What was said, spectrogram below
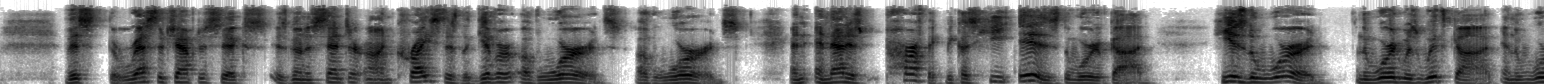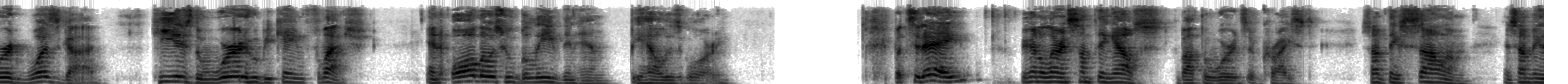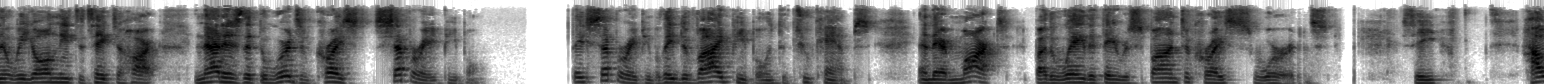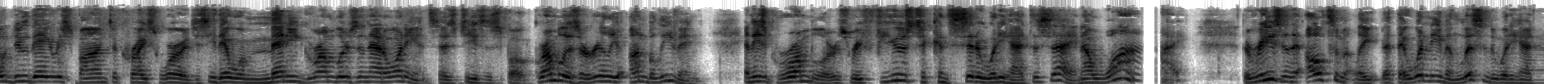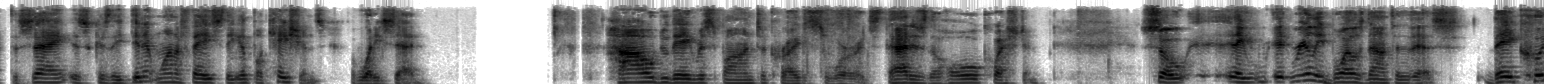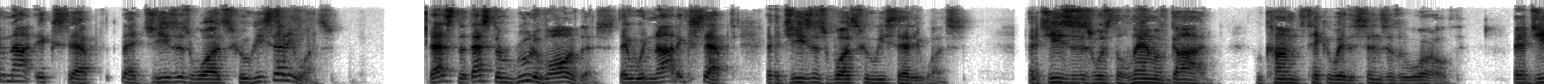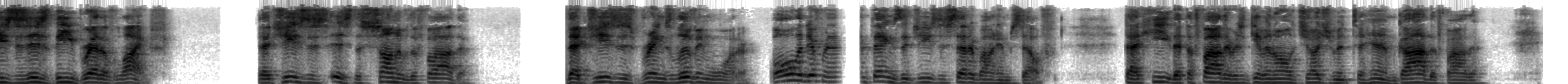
this the rest of chapter 6 is going to center on Christ as the giver of words, of words. And and that is perfect because he is the word of God. He is the word, and the word was with God, and the word was God. He is the word who became flesh, and all those who believed in him beheld his glory. But today, we're going to learn something else about the words of Christ, something solemn and something that we all need to take to heart. And that is that the words of Christ separate people. They separate people, they divide people into two camps, and they're marked by the way that they respond to Christ's words. See, how do they respond to Christ's words? You see, there were many grumblers in that audience as Jesus spoke. Grumblers are really unbelieving. And these grumblers refused to consider what he had to say. Now, why? The reason that ultimately that they wouldn't even listen to what he had to say is because they didn't want to face the implications of what he said. How do they respond to Christ's words? That is the whole question. So they, it really boils down to this. They could not accept that Jesus was who he said he was. That's the, that's the root of all of this. They would not accept that Jesus was who he said he was, that Jesus was the Lamb of God who comes to take away the sins of the world, that Jesus is the bread of life, that Jesus is the Son of the Father, that Jesus brings living water, all the different things that Jesus said about himself, that he, that the Father has given all judgment to him, God the Father.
